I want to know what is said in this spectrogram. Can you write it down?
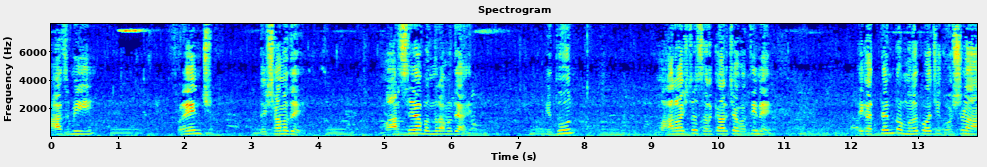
आज मी फ्रेंच देशामध्ये मार्सेया बंदरामध्ये आहे. इथून महाराष्ट्र सरकारच्या वतीने एक अत्यंत महत्वाची घोषणा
